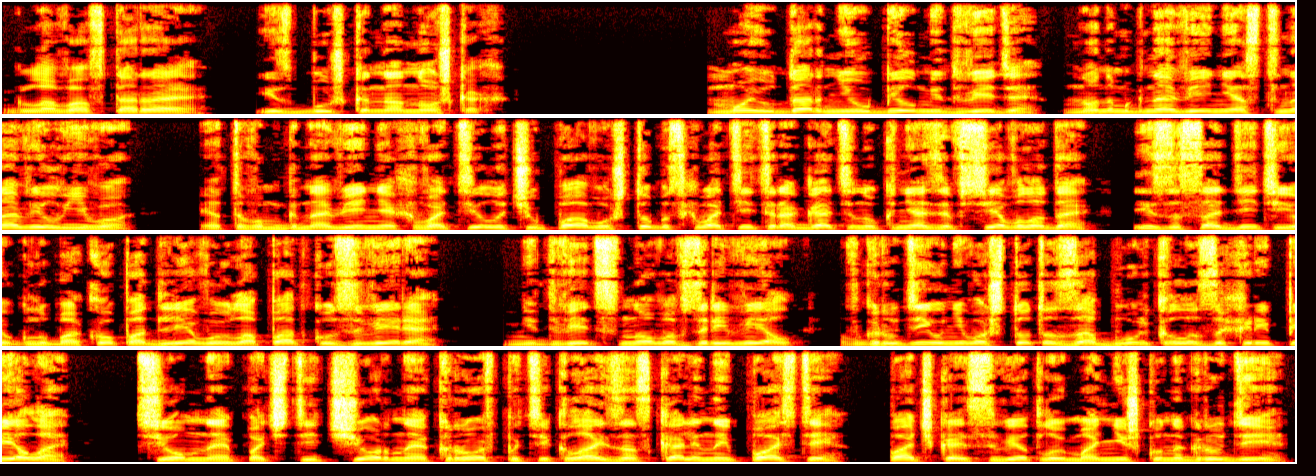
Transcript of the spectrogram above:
Глава вторая. Избушка на ножках. Мой удар не убил медведя, но на мгновение остановил его. Этого мгновения хватило Чупаву, чтобы схватить рогатину князя Всеволода и засадить ее глубоко под левую лопатку зверя. Медведь снова взревел, в груди у него что-то забулькало, захрипело. Темная, почти черная кровь потекла из оскаленной пасти, пачкая светлую манишку на груди.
